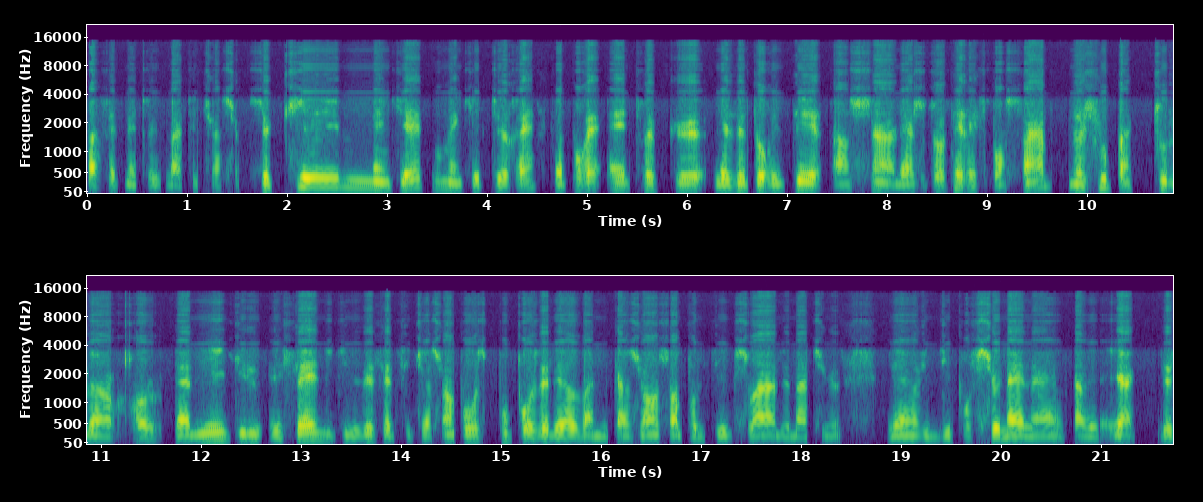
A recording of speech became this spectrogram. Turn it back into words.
parfaite maîtrise de la situation. Ce qui m'inquiète ou m'inquiéterait, ça pourrait être que les autorités en les autorités responsables ne jouent pas tout leur rôle. C'est-à-dire qu'ils essaient d'utiliser cette situation pour, poser des revendications, soit politiques, soit de nature, j'ai envie de dire professionnelle. Hein. De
